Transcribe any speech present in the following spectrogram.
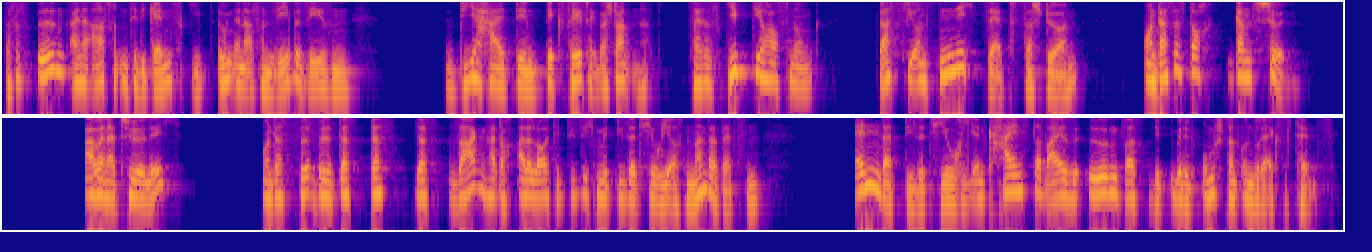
dass es irgendeine Art von Intelligenz gibt, irgendeine Art von Lebewesen, die halt den Big Filter überstanden hat. Das heißt, es gibt die Hoffnung, dass wir uns nicht selbst zerstören, und das ist doch ganz schön. Aber natürlich, und das, das, das, das sagen halt auch alle Leute, die sich mit dieser Theorie auseinandersetzen, ändert diese Theorie in keinster Weise irgendwas über den Umstand unserer Existenz.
